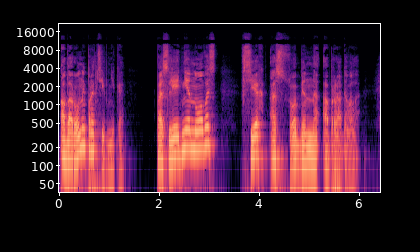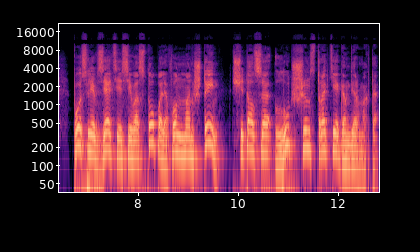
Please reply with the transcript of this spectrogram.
обороны противника. Последняя новость всех особенно обрадовала. После взятия Севастополя фон Манштейн считался лучшим стратегом вермахта.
